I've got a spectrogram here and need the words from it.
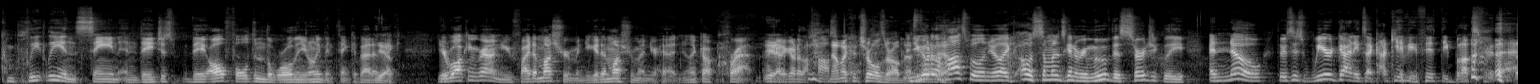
completely insane, and they just they all fold into the world, and you don't even think about it. Yeah. Like you're walking around, and you fight a mushroom, and you get a mushroom on your head, and you're like, oh crap, I gotta go to the hospital. Now my controls are all messed And you go to the Yeah. hospital and you're like, oh, someone's going to remove this surgically. And no, there's this weird guy and he's like, I'll give you 50 bucks for that.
